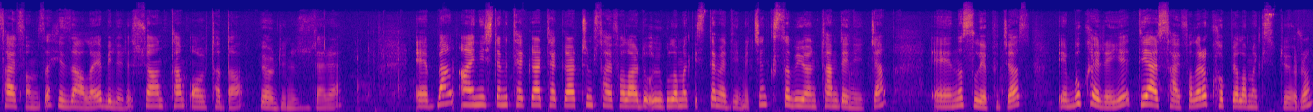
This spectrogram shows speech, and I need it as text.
sayfamıza hizalayabiliriz. Şu an tam ortada gördüğünüz üzere. E, ben aynı işlemi tekrar tekrar tüm sayfalarda uygulamak istemediğim için kısa bir yöntem deneyeceğim. E, nasıl yapacağız? Bu kareyi diğer sayfalara kopyalamak istiyorum.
